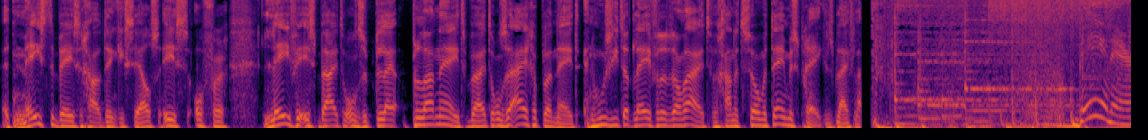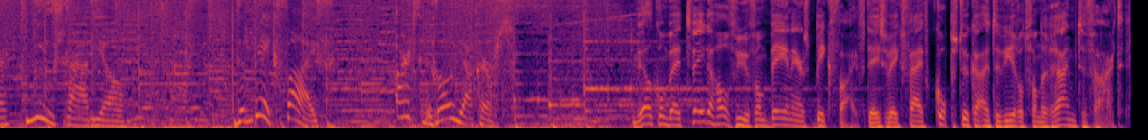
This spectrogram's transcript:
het meeste bezighoudt denk ik zelfs... is of er leven is buiten onze pla- planeet, buiten onze eigen planeet. En hoe ziet dat leven er dan uit? We gaan het zo meteen bespreken, dus blijf luisteren. BNR Nieuwsradio. The Big Five. Art Rojakkers. Welkom bij het tweede halfuur van BNR's Big Five. Deze week vijf kopstukken uit de wereld van de ruimtevaart.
